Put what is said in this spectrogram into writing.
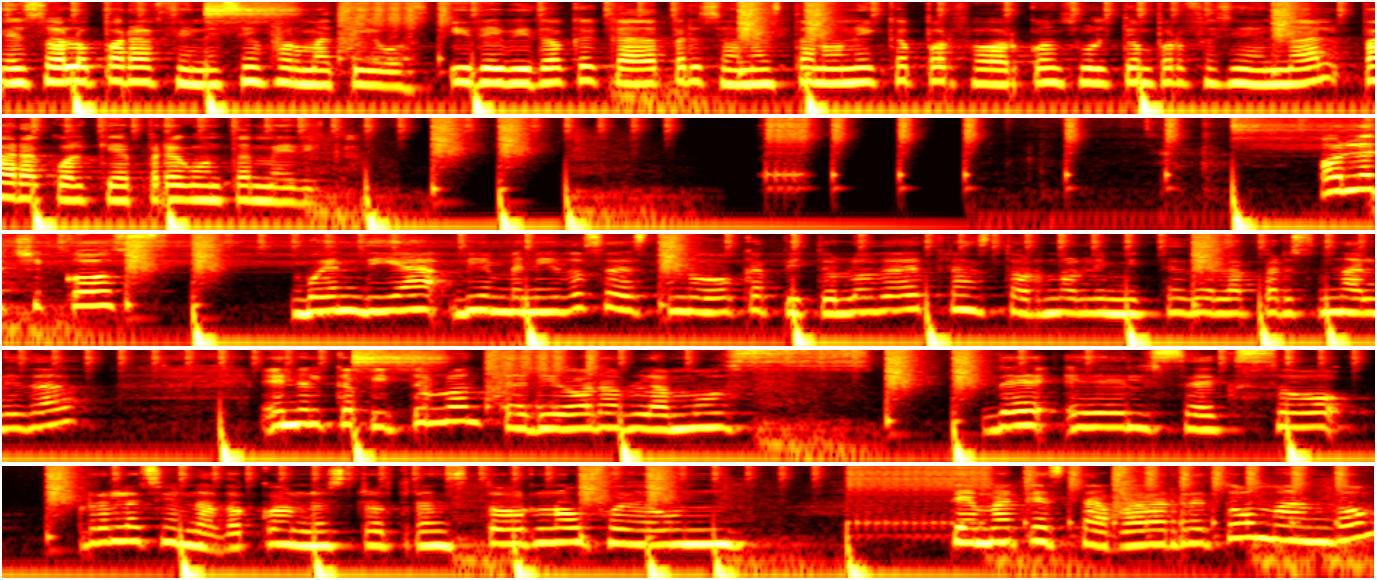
es solo para fines informativos y debido a que cada persona es tan única, por favor consulte a un profesional para cualquier pregunta médica. Hola chicos, buen día, bienvenidos a este nuevo capítulo de Trastorno Límite de la Personalidad. En el capítulo anterior hablamos del el sexo relacionado con nuestro trastorno fue un tema que estaba retomando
